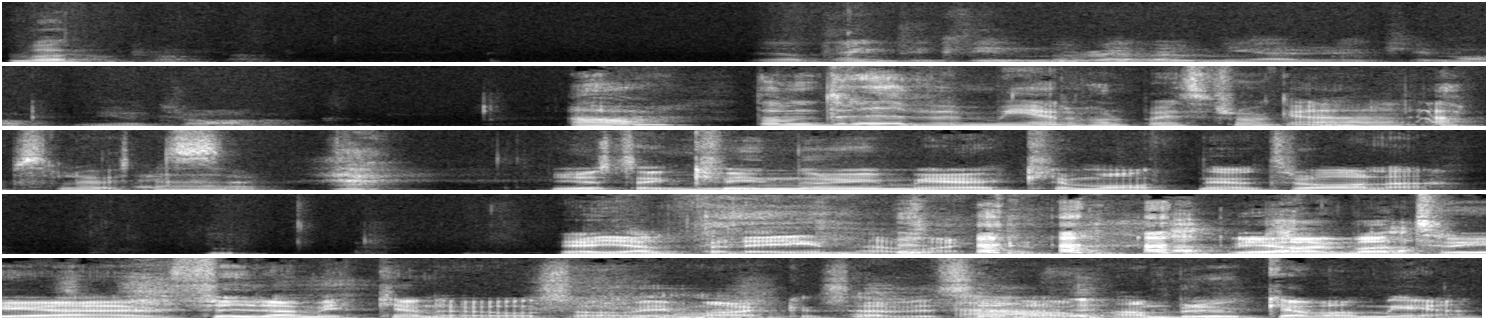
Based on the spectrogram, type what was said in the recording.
vad, Jag tänkte kvinnor är väl mer klimatneutrala? Ja, de driver mer hållbarhetsfrågan. Ja. Absolut. Ja. just det, Mm. kvinnor är ju mer klimatneutrala. Jag hjälper dig in här Marcus. Vi har ju bara tre, fyra mickar nu och så har vi Marcus här vid sidan om. Han brukar vara med.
